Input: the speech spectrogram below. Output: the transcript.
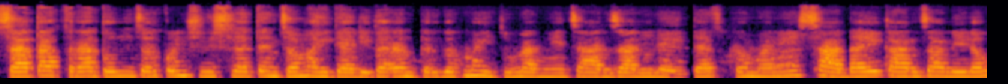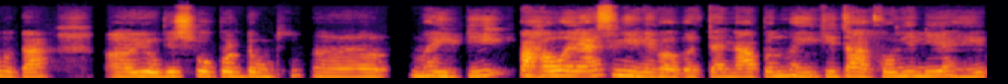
सात अकरा दोन हजार पंचवीस ला त्यांचा माहिती अधिकार अंतर्गत माहिती मागण्याचा अर्ज आलेला आहे. त्याचप्रमाणे साधा एक अर्ज आलेला होता अ, योगेश पोपट डोंग. अ, माहिती पाहावयास नेण्याबाबत त्यांना आपण माहिती दाखवलेली आहे.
